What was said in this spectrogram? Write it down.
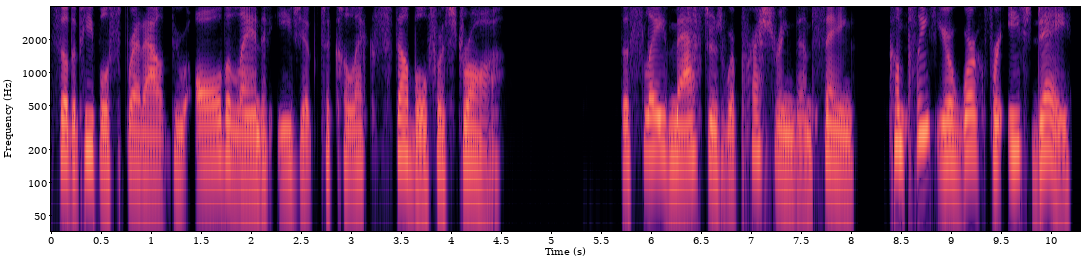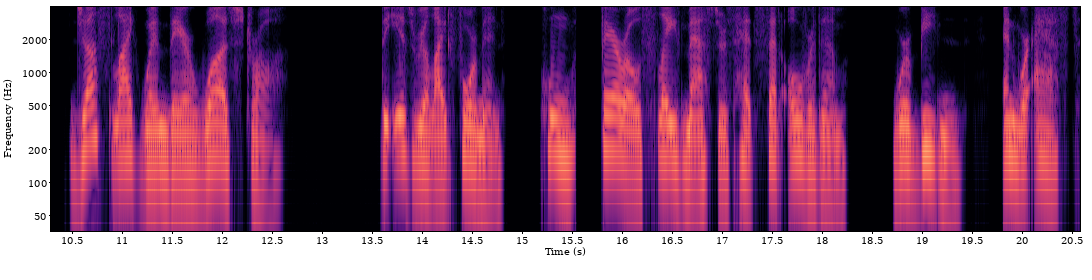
So the people spread out through all the land of Egypt to collect stubble for straw. The slave masters were pressuring them, saying, Complete your work for each day, just like when there was straw the Israelite foremen, whom Pharaoh's slave masters had set over them, were beaten and were asked,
